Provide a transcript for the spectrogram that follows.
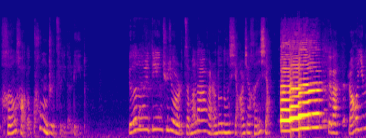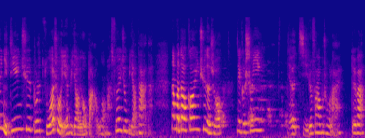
很好的控制自己的力度。有的东西低音区就是怎么拉反正都能响，而且很响，对吧？然后因为你低音区不是左手也比较有把握嘛，所以就比较大胆。那么到高音区的时候，那个声音呃挤着发不出来，对吧？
